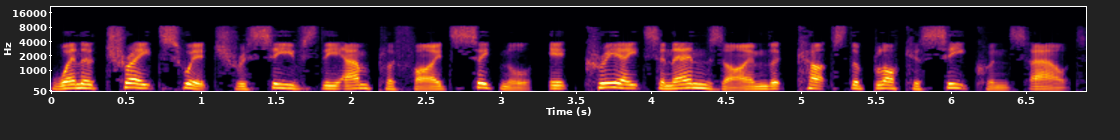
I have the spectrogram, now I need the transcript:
When a trait switch receives the amplified signal, it creates an enzyme that cuts the blocker sequence out.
